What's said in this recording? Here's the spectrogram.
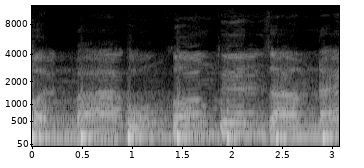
thuận bà cũng không thuyên giảm nay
